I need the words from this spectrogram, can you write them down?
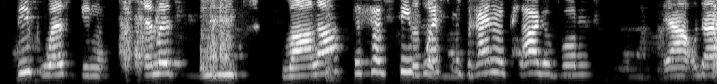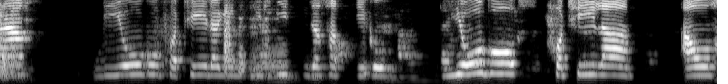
Steve West gegen Emmett Leeds Wala. Das hat Steve Das hat- West mit 3-0 klar gewonnen. Ja, und danach Diogo Portela gegen Steve Beaton. Das hat Diego, Diogo Portela auch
